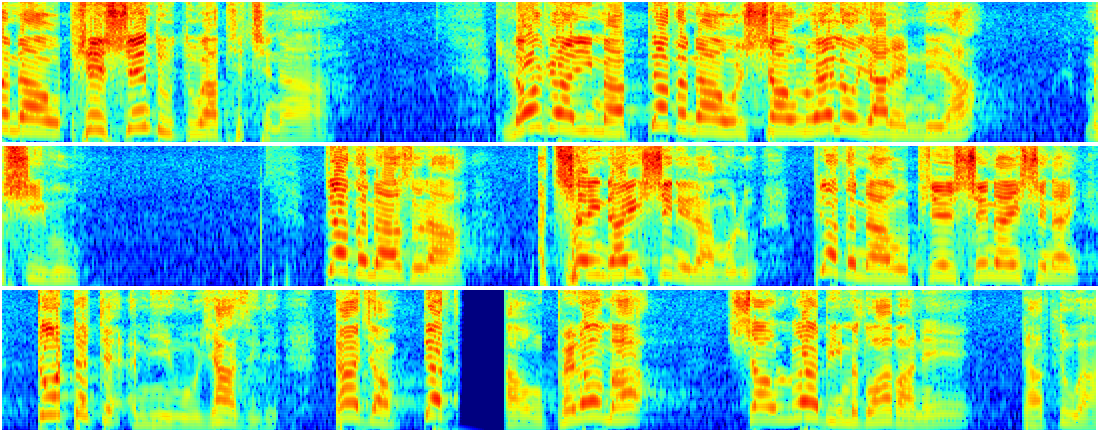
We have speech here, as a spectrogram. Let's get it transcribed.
ဿနာကိုဖြေရှင်းသူသူဟာဖြစ်ချင်တာလောကကြီးမှာပြဿနာကိုရှောင်လွဲလို့ရတဲ့နေရာမရှိဘူးပြဿနာဆိုတာအချိန်တိုင်းရှိနေတာမို့လို့ပြဿနာကိုဖြေရှင်းတိုင်းရှင်းတိုင်းတိုးတက်တဲ့အမြင်ကိုရစေတယ်ဒါကြောင့်ပြဿနာကိုဘယ်တော့မှရှောင်လွှဲပြီးမသွားပါနဲ့ဒါသူဟာ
